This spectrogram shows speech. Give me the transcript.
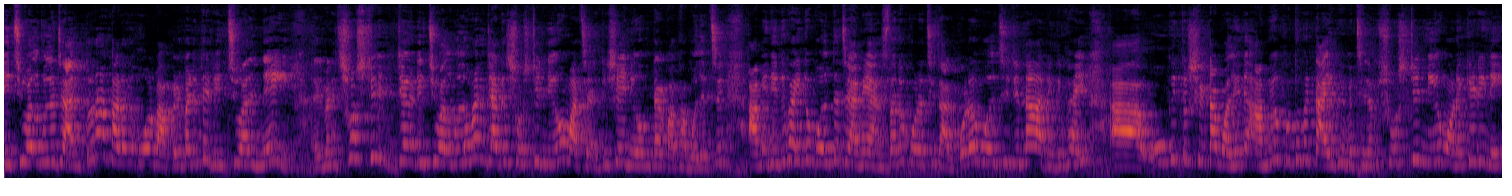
রিচুয়ালগুলো জানতো না? কারণ ওর বাপের বাড়িতে রিচুয়াল নেই। মানে ষষ্ঠীর যে রিচুয়ালগুলো হয়, যাদের ষষ্ঠীর নিয়ম আছে আর কি, সেই নিয়মটার কথা বলেছে। আমি দিদিভাইকে বলতে চাই, আমি অ্যান্সারও করেছি, তারপরেও বলছি যে, না দিদিভাই ও কিন্তু সেটা বলেনি। আমিও প্রথমে তাই ভেবেছিলাম। ষষ্ঠীর নিয়ম অনেকেরই নেই,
